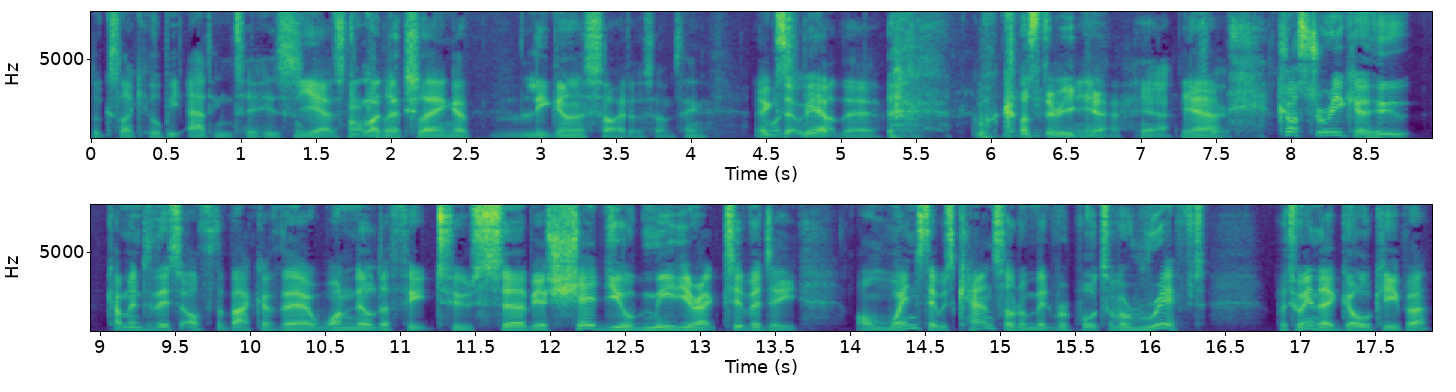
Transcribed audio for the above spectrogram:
looks like he'll be adding to his. Yeah, it's not like they're playing a Ligue 1 side or something. They want to Exactly, yeah. out there. Well, Costa Rica. Yeah. Yeah. Yeah. true. Costa Rica, who come into this off the back of their 1 0 defeat to Serbia, scheduled media activity on Wednesday was cancelled amid reports of a rift between their goalkeeper,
